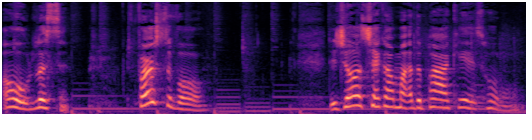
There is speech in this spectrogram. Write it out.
Oh, listen. First of all, did y'all check out my other podcast? Hold on.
